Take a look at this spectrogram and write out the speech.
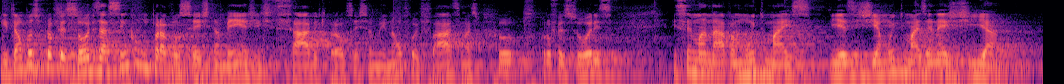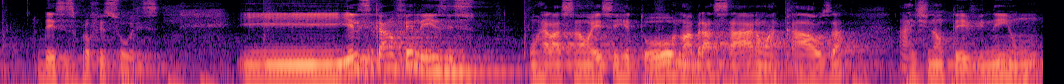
Então, para os professores, assim como para vocês também, a gente sabe que para vocês também não foi fácil, mas para os professores isso emanava muito mais e exigia muito mais energia desses professores. E, e eles ficaram felizes com relação a esse retorno, abraçaram a causa. A gente não teve nenhum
